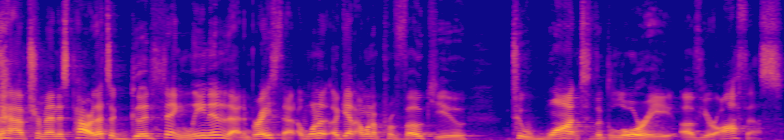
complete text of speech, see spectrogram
have tremendous power. That's a good thing. Lean into that. Embrace that. I want to, again, I want to provoke you to want the glory of your office,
